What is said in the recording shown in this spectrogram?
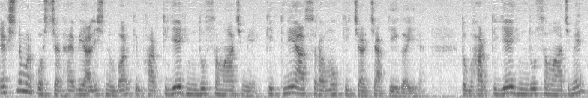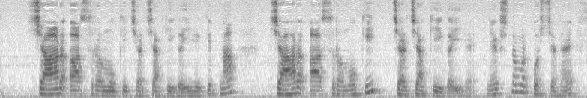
नेक्स्ट नंबर क्वेश्चन है बयालीस नंबर कि भारतीय हिंदू समाज में कितने आश्रमों की चर्चा की गई है? तो भारतीय हिंदू समाज में चार आश्रमों की चर्चा की गई है। कितना? चार आश्रमों की चर्चा की गई है। नेक्स्ट नंबर क्वेश्चन है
